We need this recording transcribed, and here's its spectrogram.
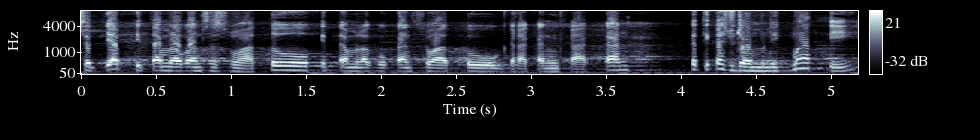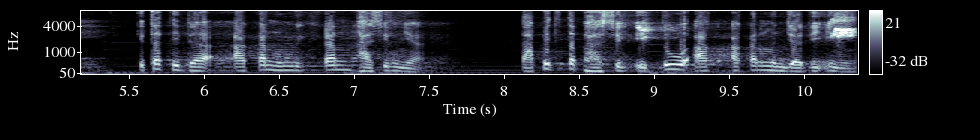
setiap kita melakukan sesuatu, kita melakukan suatu gerakan-gerakan, ketika sudah menikmati, kita tidak akan memikirkan hasilnya. Tapi tetap hasil itu akan menjadi ini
